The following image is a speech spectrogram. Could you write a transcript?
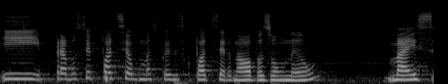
E para você pode ser algumas coisas que podem ser novas ou não, mas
